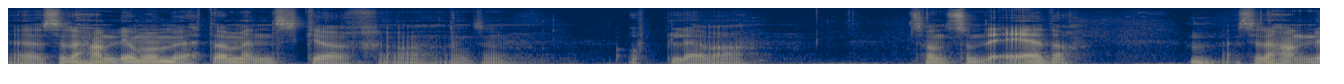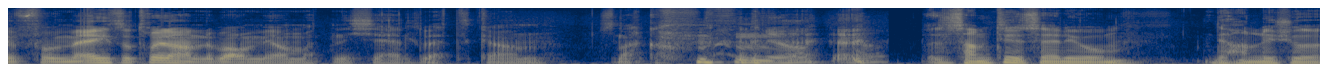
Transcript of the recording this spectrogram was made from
eh, så det handler jo om å møte mennesker og liksom, oppleve sånn som det er, da. Mm. Så det handler jo for meg så tror jeg det handler bare mye om at en ikke helt vet hva en snakker om. ja, ja. Samtidig så er det jo det handler ikke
